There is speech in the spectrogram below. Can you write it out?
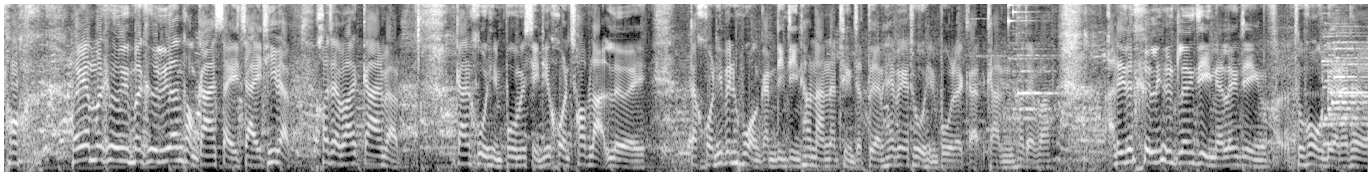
เพราะเฮ้ยมันคือมันคือเรื่องของการใส่ใจที่แบบเข้าใจว่าการแบบการขูดหินปูนเป็นสิ่งที่คนชอบละเลย แต่คนที่เป็นห่วงกันจริงๆเท่านั้นนะถึงจะเตือนให้ไปขูดหินปูนเลยกันเข้าใจปะอันนี้ก็คือเรื่องเรื่องจริงนะเรื่องจริงทุกหกเดือนนะเธอ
